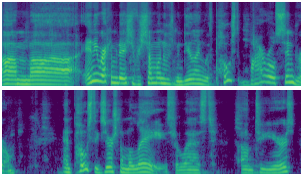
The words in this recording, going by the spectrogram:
um, uh, any recommendation for someone who's been dealing with post viral syndrome and post exertional malaise for the last um, two years?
